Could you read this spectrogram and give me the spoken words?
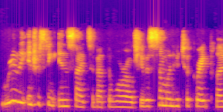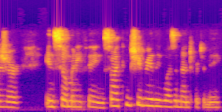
really interesting insights about the world. She was someone who took great pleasure in so many things. So I think she really was a mentor to me.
